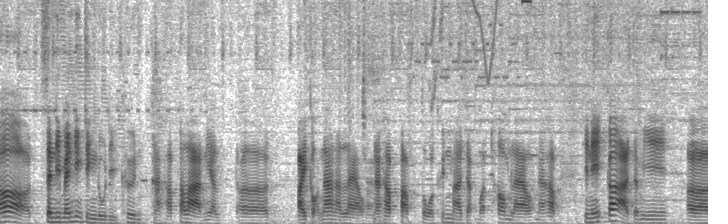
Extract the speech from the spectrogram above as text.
ก็เซนดิเมนต์จริง ๆ ดูดีขึ้นนะครับตลาดเนี่ยเอ่อไปก่อนหน้านั้นแล้วใช่ นะครับปรับตัวขึ้นมาจากวัตทอมแล้วนะครับทีนี้ก็อาจจะมีเอ่อ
